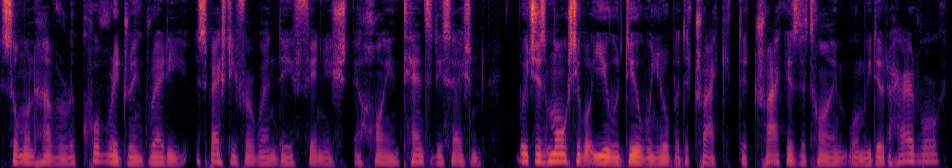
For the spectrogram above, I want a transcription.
someone have a recovery drink ready, especially for when they've finished a high intensity session which is mostly what you would do when you're up at the track. The track is the time when we do the hard work,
